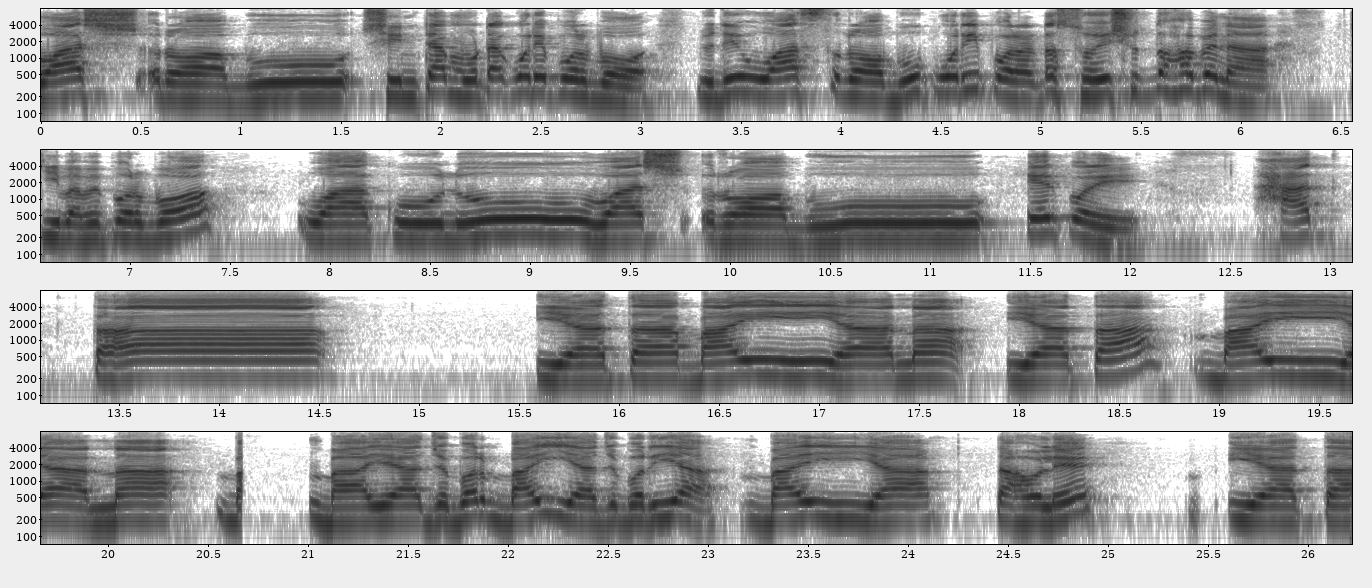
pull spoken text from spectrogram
ওয়াশ রবু সিনটা মোটা করে পড়ব। যদি ওয়াশ রবু পড়ি, পড়াটা সহি শুদ্ধ হবে না, কীভাবে পড়ব? ওয়া কুলু ওয়াশ রবু এরপরে, হাত্তা ইয়াতা বাইয়ানা ইয়াতা বাইয়ানা বায়া জবর বাইয়া জবর ইয়া, বাইয়া। তাহলে ইয়াতা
